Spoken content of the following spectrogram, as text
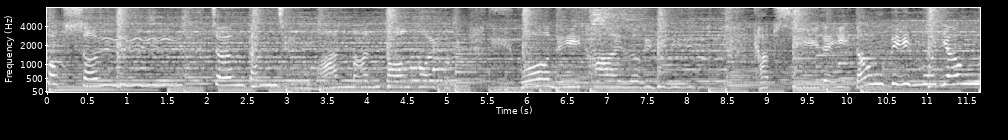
覆水将感情慢慢荡开去。如果你太累，及时地道别没有。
